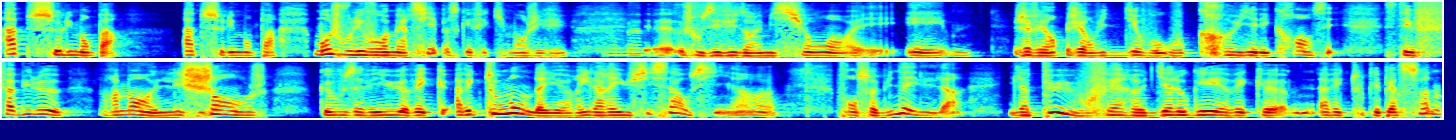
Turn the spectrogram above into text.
absolument pas. Absolument pas. Moi, je voulais vous remercier parce qu'effectivement, j'ai vu, bah, euh, je vous ai vu dans l'émission et, et j'avais, j'ai envie de dire, vous, vous creviez l'écran. C'était fabuleux, vraiment l'échange que vous avez eu avec, avec tout le monde d'ailleurs. Il a réussi ça aussi. Hein. François Bunet, il a, il a pu vous faire dialoguer avec, euh, avec toutes les personnes,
